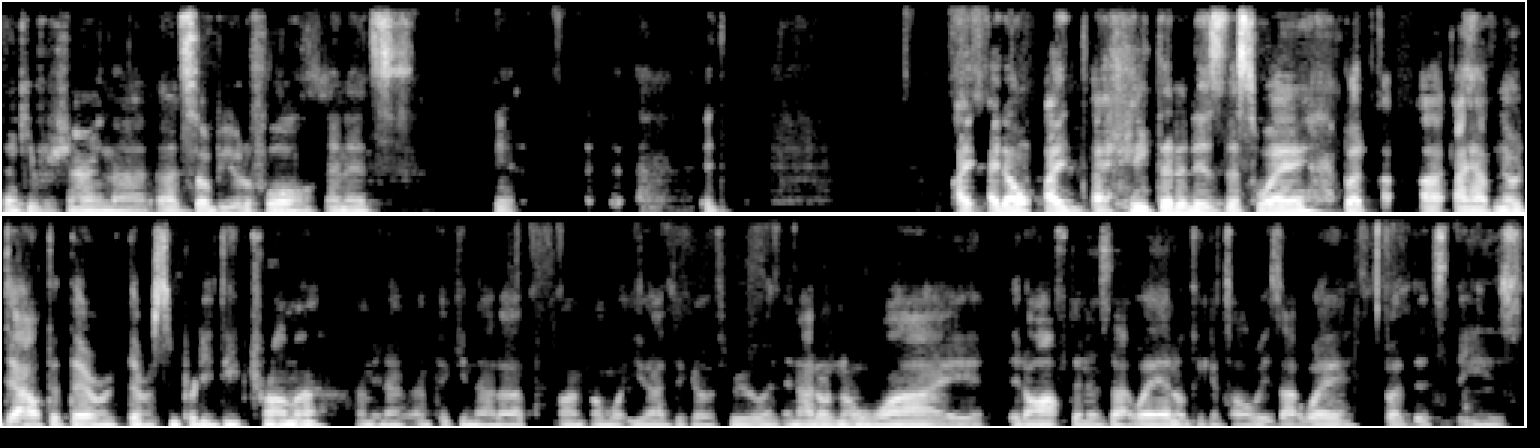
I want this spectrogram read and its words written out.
Thank you for sharing that. That's so beautiful. Mm-hmm. And it's, it, I, I don't I, I hate that it is this way, but I, I have no doubt that there there was some pretty deep trauma. I mean, I, am picking that up on, on what you had to go through, and, and I don't know why it often is that way. I don't think it's always that way, but it's these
